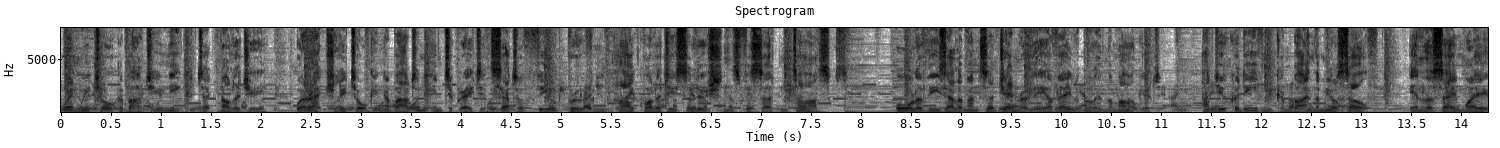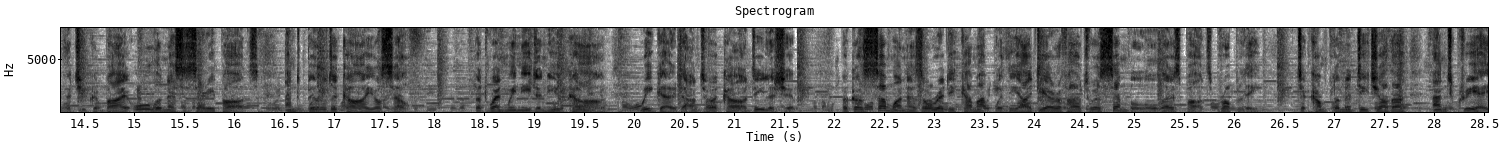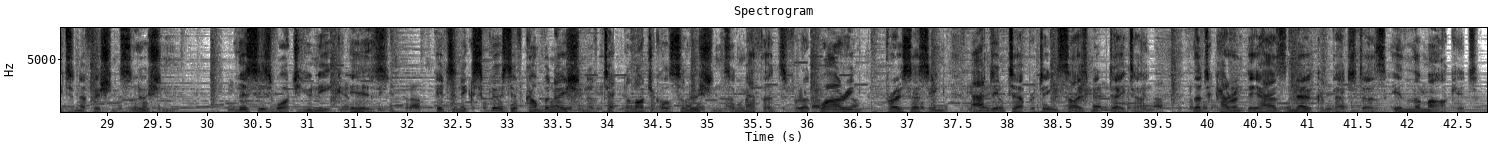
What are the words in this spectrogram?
When we talk about UniQ technology, we're actually talking about an integrated set of field-proven, high-quality solutions for certain tasks. All of these elements are generally available in the market, and you could even combine them yourself in the same way that you could buy all the necessary parts and build a car yourself. But when we need a new car, we go down to a car dealership because someone has already come up with the idea of how to assemble all those parts properly to complement each other and create an efficient solution. This is what UniQ is. It's an exclusive combination of technological solutions and methods for acquiring, processing and interpreting seismic data that currently has no competitors in the market.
